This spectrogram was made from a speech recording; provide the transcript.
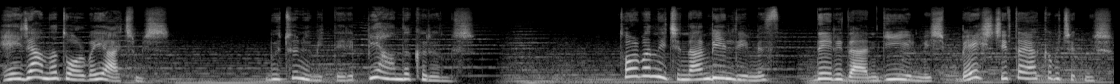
heyecanla torbayı açmış. Bütün ümitleri bir anda kırılmış. Torbanın içinden bildiğimiz deriden giyilmiş beş çift ayakkabı çıkmış.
